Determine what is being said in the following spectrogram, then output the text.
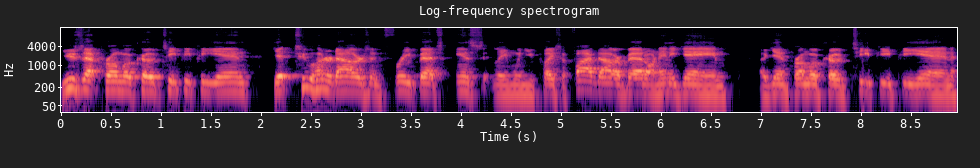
Use that promo code TPPN Get $200 in free bets instantly when you place a $5 bet on any game. Again, promo code TPPN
